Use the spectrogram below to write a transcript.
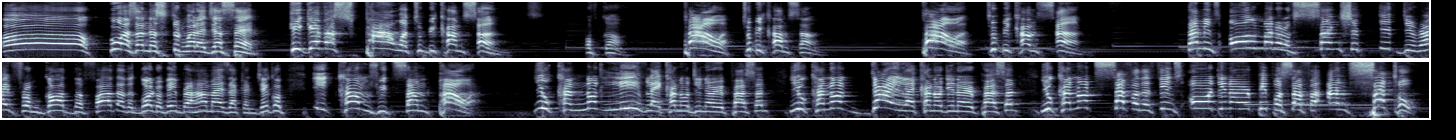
Oh, who has understood what I just said? He gave us power to become sons of God. Power to become sons. Power to become sons. That means all manner of sonship, if derived from God the Father, the God of Abraham, Isaac, and Jacob, it comes with some power. You cannot live like an ordinary person. You cannot die like an ordinary person. You cannot suffer the things ordinary people suffer and settle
